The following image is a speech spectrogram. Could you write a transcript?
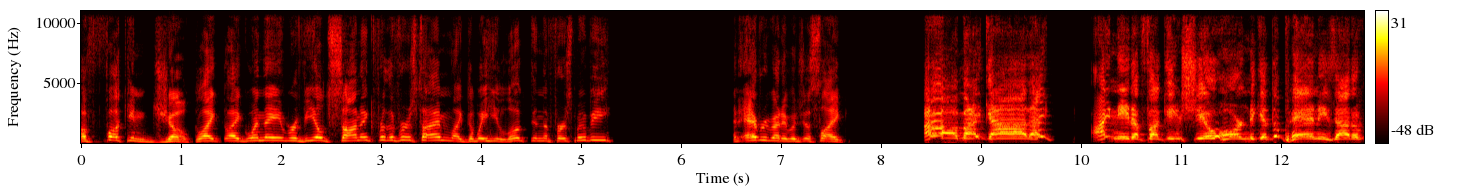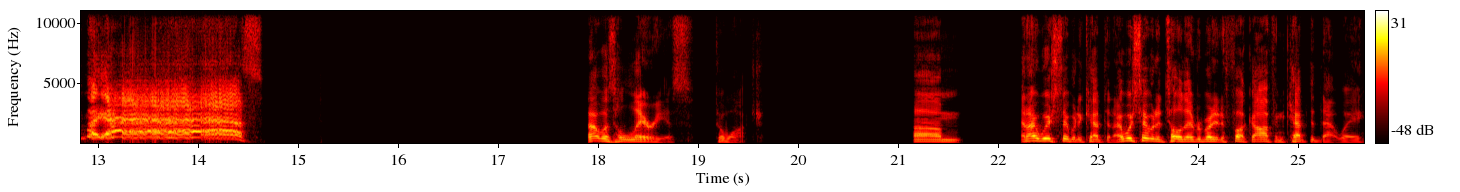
a fucking joke. Like like when they revealed Sonic for the first time, like the way he looked in the first movie. And everybody was just like, "Oh my god, I I need a fucking shoehorn to get the panties out of my ass." That was hilarious to watch. Um and I wish they would have kept it. I wish they would have told everybody to fuck off and kept it that way.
